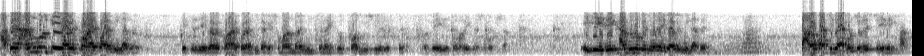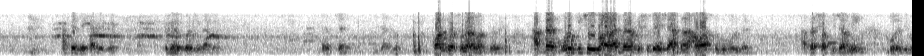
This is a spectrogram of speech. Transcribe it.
হাতের আঙ্গুলকে এইভাবে কড়ায় কড়ায় মিলাবে। দেখছে যে এইভাবে কড়ায় কড়ায় দুটাকে সমানভাবে মিলছে না, একটু কম মিশিয়ে যাচ্ছে। এই যে তোমার এইটা সমস্যা। এই যে রেখাগুলোকে ধরে এইভাবে মিলাবে। তারকা ছিল, এখন চলে এসছে এই রেখা। হাতের রেখা দেখে এভাবে করে মিলাবে। হচ্ছে কণ্ঠ শোনার মাধ্যমে। আপনার কোনো কিছুই বলা লাগবে না, আপনি শুধু এসে আপনার আওয়াজটুকু বলবেন। আপনার সবকিছু আমি বলে দিব।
